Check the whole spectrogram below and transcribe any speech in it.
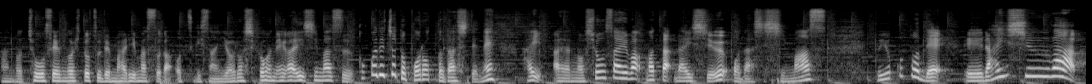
あの挑戦の一つでもありますが、お月さんよろしくお願いします。ここでちょっとポロッと出してね、はい、あの詳細はまた来週お出しします。ということで、えー、来週は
